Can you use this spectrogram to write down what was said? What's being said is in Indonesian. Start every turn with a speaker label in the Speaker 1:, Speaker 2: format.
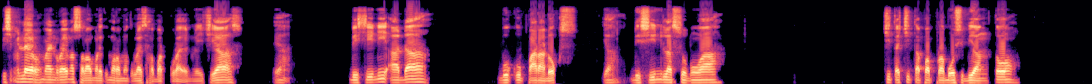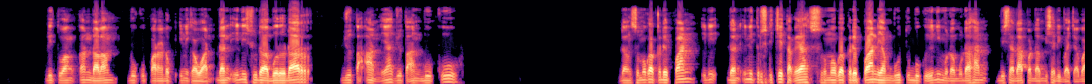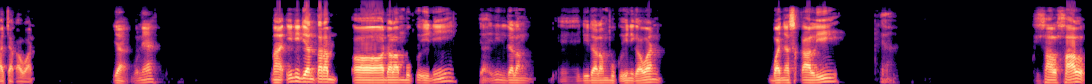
Speaker 1: Bismillahirrahmanirrahim. Assalamualaikum warahmatullahi wabarakatuh. Pura Indonesia. Ya, di sini ada buku paradoks. Ya, di sinilah semua cita-cita Pak Prabowo Subianto dituangkan dalam buku paradoks ini kawan. Dan ini sudah beredar jutaan ya, jutaan buku dan semoga ke depan ini dan ini terus dicetak ya. Semoga ke depan yang butuh buku ini mudah-mudahan bisa dapat dan bisa dibaca-baca kawan. Ya bun ya. Nah ini di antara uh, dalam buku ini ya ini di dalam eh, di dalam buku ini kawan. Banyak sekali ya hal-hal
